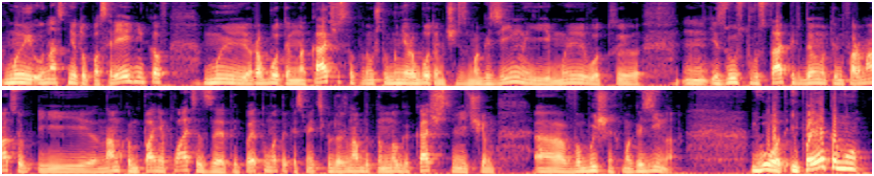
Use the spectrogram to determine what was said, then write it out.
мы, у нас нету посредников, мы работаем на качество, потому что мы не работаем через магазины, и мы вот э, из уст в уста передаем эту информацию, и нам компания платит за это, и поэтому эта косметика должна быть намного качественнее, чем э, в обычных магазинах. Вот, и поэтому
